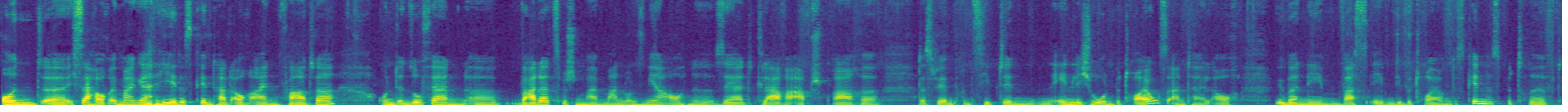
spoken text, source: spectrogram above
Und äh, ich sage auch immer gerne, jedes Kind hat auch einen Vater. Und insofern äh, war da zwischen meinem Mann und mir auch eine sehr klare Absprache, dass wir im Prinzip den einen ähnlich hohen Betreuungsanteil auch übernehmen, was eben die Betreuung des Kindes betrifft.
